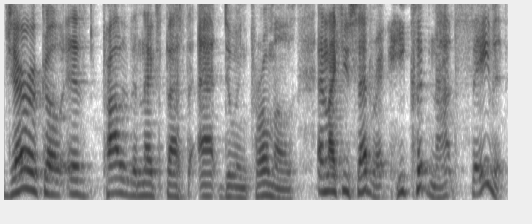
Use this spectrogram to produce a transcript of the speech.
Jericho is probably the next best at doing promos, and like you said, Rick, he could not save it.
